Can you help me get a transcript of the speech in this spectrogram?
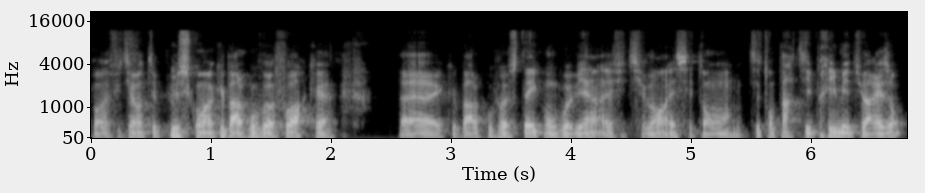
Bon, effectivement, tu es plus convaincu par le proof of work. que par le proof of stake, on voit bien, effectivement, et c'est ton, c'est ton parti pris, mais tu as raison.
